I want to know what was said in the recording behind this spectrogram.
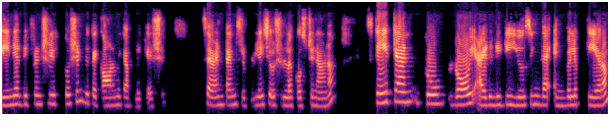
linear differential equation with economic application seven times repeatedly ചോദിച്ചിട്ടുള്ള ക്വസ്റ്റ്യൻ ആണ്. State and prove Roy identity using the envelope theorem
